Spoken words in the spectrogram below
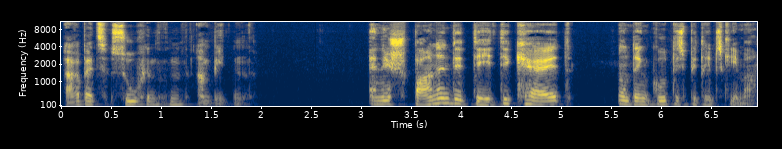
Arbeitssuchenden anbieten? Eine spannende Tätigkeit und ein gutes Betriebsklima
